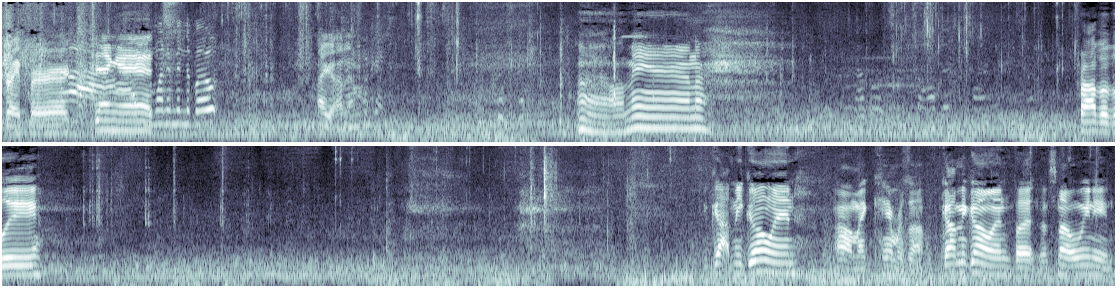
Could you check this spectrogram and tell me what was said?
Striper dang it. You want him in the boat? i got him. Okay. Oh, man. Probably. You got me going. Oh, my camera's on. Got me going, but that's not what we need.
